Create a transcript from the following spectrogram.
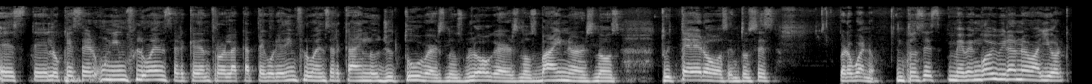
este, lo que es ser un influencer, que dentro de la categoría de influencer caen los youtubers, los bloggers, los viners, los tuiteros. Entonces, pero bueno, entonces me vengo a vivir a Nueva York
